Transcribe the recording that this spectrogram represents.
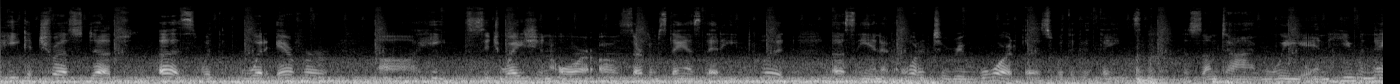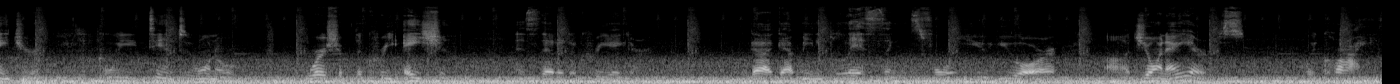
he could trust us with whatever uh, he situation or uh, circumstance that he put us in in order to reward us with the good things. Sometimes we, in human nature, we tend to want to worship the creation instead of the creator. God got many blessings for you. You are uh, joint heirs with Christ.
